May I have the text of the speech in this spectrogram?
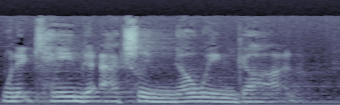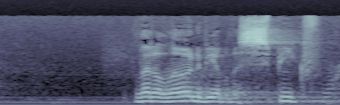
when it came to actually knowing God, let alone to be able to speak for Him.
